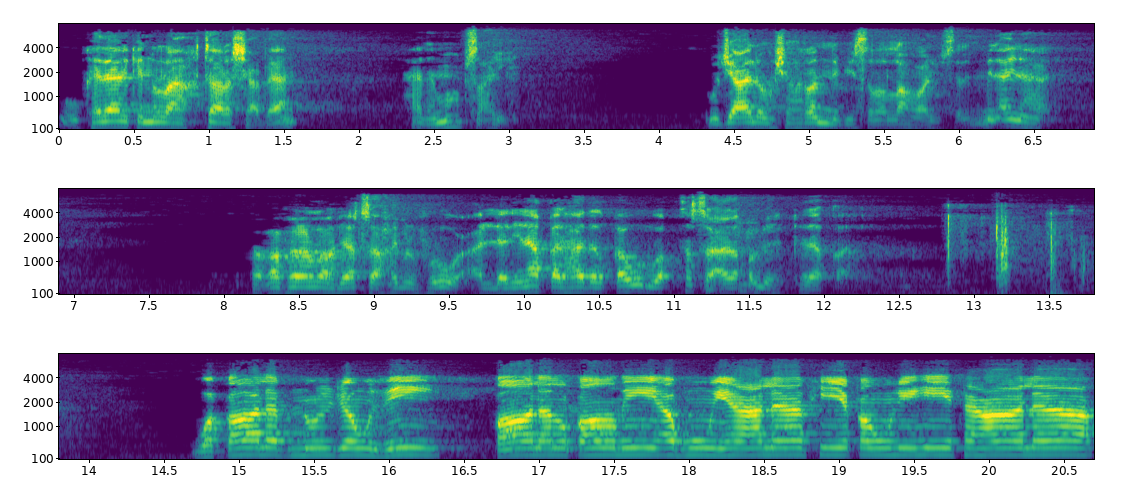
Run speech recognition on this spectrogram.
وكذلك إن الله اختار شعبان هذا ما هو بصحيح. وجعله شهر النبي صلى الله عليه وسلم. من أين هذا؟ فغفر الله لصاحب الفروع الذي نقل هذا القول واقتصر على قوله كذا قال. وقال ابن الجوزي قال القاضي أبو يعلى في قوله تعالى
